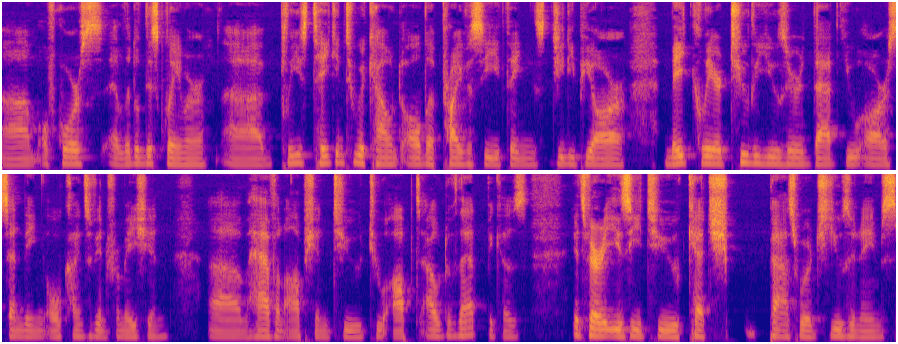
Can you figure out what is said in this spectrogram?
Um, of course, a little disclaimer uh, please take into account all the privacy things, GDPR. Make clear to the user that you are sending all kinds of information. Um, have an option to to opt out of that because it's very easy to catch passwords, usernames,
